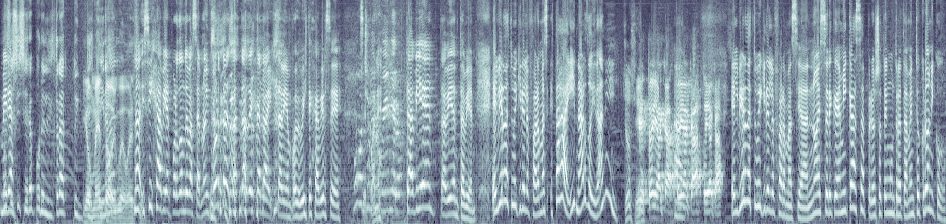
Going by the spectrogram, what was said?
mira. No sé si será por el tracto Y aumentó el huevo ese. No, y sí, Javier, ¿por dónde va a ser? No importa, ya está, déjalo ahí. Está bien, porque viste, Javier se. se pone- Está bien, está bien, está bien. El viernes tuve que ir a la farmacia. ¿Estás ahí, Nardo y Dani? Yo sí. Estoy acá, estoy Ah. acá, estoy acá. El viernes tuve que ir a la farmacia. No es cerca de mi casa, pero yo tengo un tratamiento crónico.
